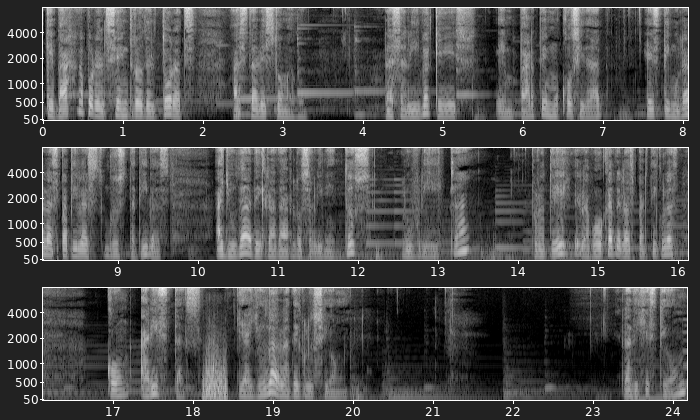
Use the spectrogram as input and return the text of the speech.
que baja por el centro del tórax hasta el estómago. La saliva, que es en parte mucosidad, estimula las papilas gustativas, ayuda a degradar los alimentos, lubrica, protege la boca de las partículas con aristas y ayuda a la deglución. La digestión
